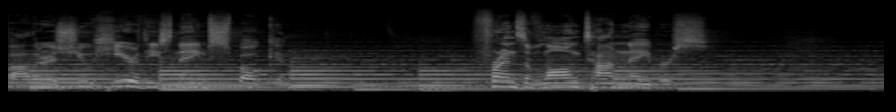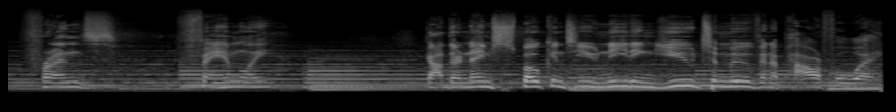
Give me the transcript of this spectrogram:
Father, as you hear these names spoken, friends of longtime neighbors, friends, family, God, their names spoken to you, needing you to move in a powerful way.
